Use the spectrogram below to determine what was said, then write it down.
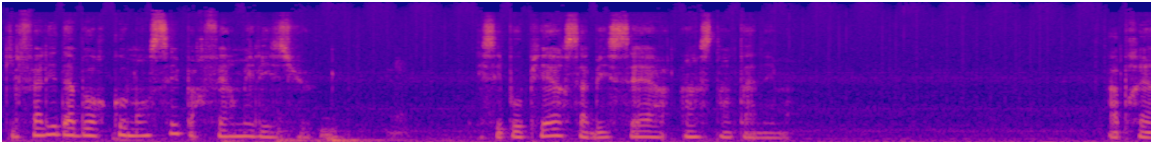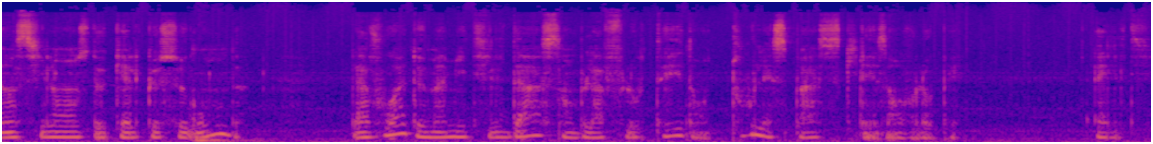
qu'il fallait d'abord commencer par fermer les yeux, et ses paupières s'abaissèrent instantanément. Après un silence de quelques secondes, la voix de Mamie Tilda sembla flotter dans tout l'espace qui les enveloppait. Elle dit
